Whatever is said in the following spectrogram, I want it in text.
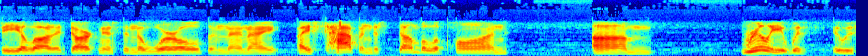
see a lot of darkness in the world. And then I I happened to stumble upon, um, really it was it was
